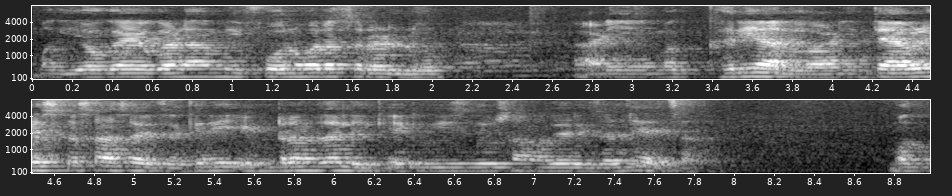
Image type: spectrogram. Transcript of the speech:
मग योगायोगानं मी फोनवरच रडलो. आणि मग घरी आलो आणि त्यावेळेस कसं असायचं की एंट्रन्स झाली की एक वीस दिवसामध्ये रिझल्ट यायचा. मग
